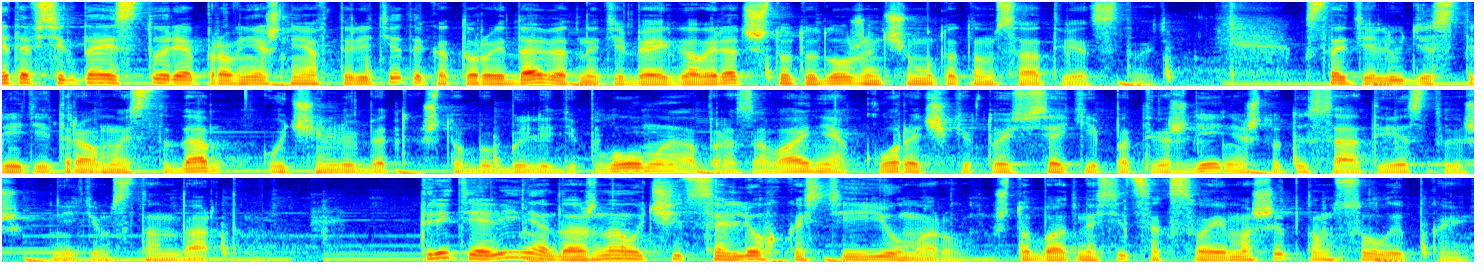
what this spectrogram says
Это всегда история про внешние авторитеты, которые давят на тебя и говорят, что ты должен чему-то там соответствовать. Кстати, люди с третьей травмой стыда очень любят, чтобы были дипломы, образование, корочки, то есть всякие подтверждения, что ты соответствуешь неким стандартам. Третья линия должна учиться легкости и юмору, чтобы относиться к своим ошибкам с улыбкой.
